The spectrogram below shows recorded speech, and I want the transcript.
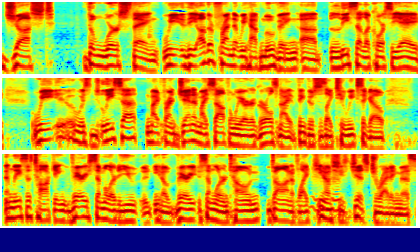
just the worst thing. We the other friend that we have moving, uh, Lisa Lacourcier. We it was Lisa, my friend Jen, and myself, and we were at a girls' night. I think this was like two weeks ago. And Lisa's talking very similar to you, you know, very similar in tone, Dawn, of like, you know, she's just dreading this.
